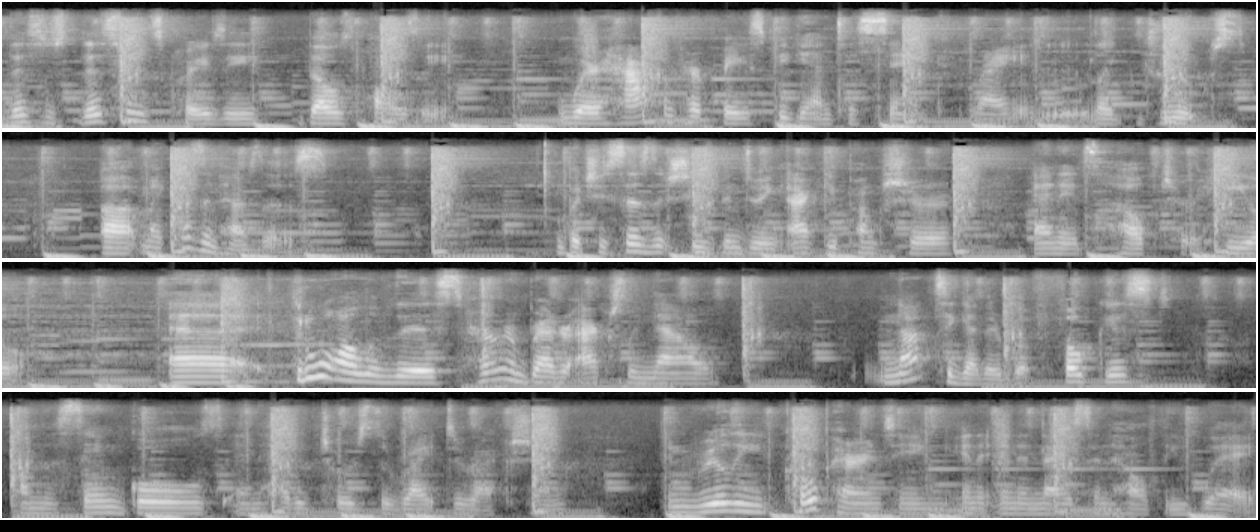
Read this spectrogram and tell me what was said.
this is this one's crazy. Bell's palsy, where half of her face began to sink, right, like droops. Uh, my cousin has this, but she says that she's been doing acupuncture and it's helped her heal. Uh, through all of this, her and Brad are actually now not together, but focused on the same goals and headed towards the right direction, and really co-parenting in, in a nice and healthy way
